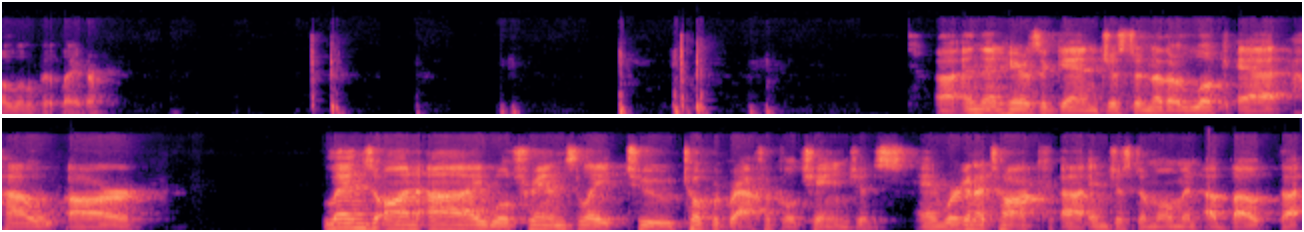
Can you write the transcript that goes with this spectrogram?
a little bit later. Uh, and then here's again just another look at how our lens on eye will translate to topographical changes. And we're going to talk uh, in just a moment about the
